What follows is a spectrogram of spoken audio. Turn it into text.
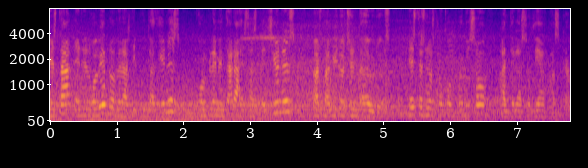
está en el gobierno de las diputaciones, complementará esas pensiones hasta 1.080 euros. Este es nuestro compromiso ante la sociedad vasca.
